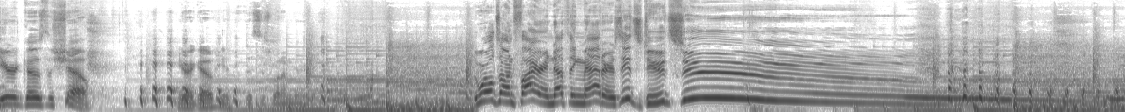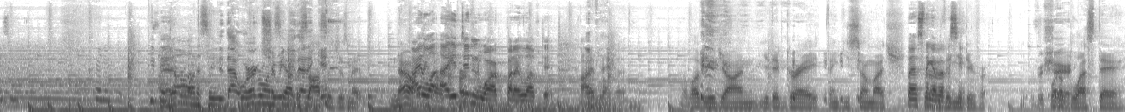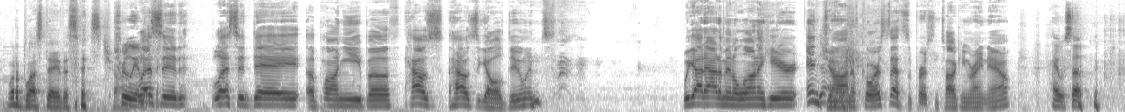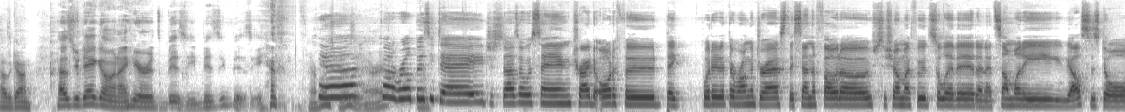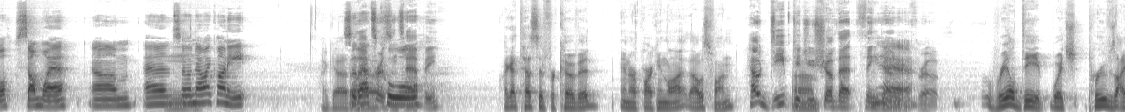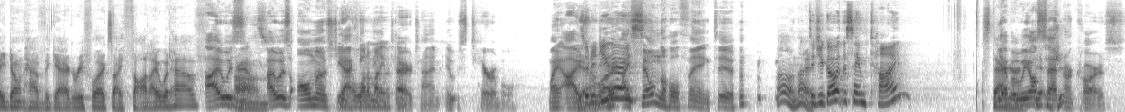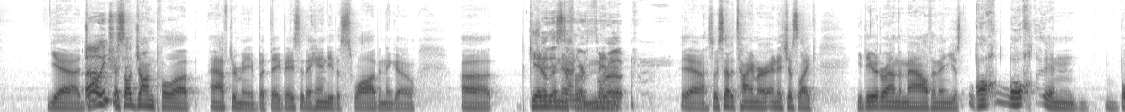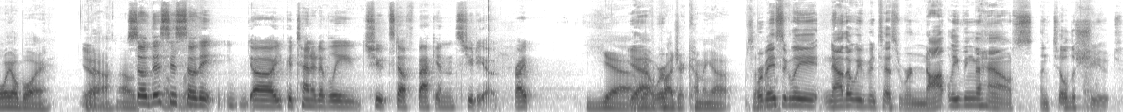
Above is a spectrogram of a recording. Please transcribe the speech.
here goes the show. Here I go. Here- this is what I'm gonna do. The world's on fire and nothing matters. It's Dude Soup. I never want to see. Did that work? Should we see how do the that again? sausage is made. No, I think lo- that was it didn't perfect. work, but I loved it. I Okay. love it. I love you, John. You did great. Thank you so much. Best thing I've ever everything seen. You do for, For What a blessed day. What a blessed day this is, John. Truly amazing. Blessed, blessed day upon ye both. How's how's y'all doing? we got Adam and Alana here, and John, of course. That's the person talking right now. Hey, what's up? How's it going? How's your day going? I hear it's busy, busy, busy. Everyone's yeah, busy, all right? got a real busy day. Just as I was saying, tried to order food. They put it at the wrong address. They send the photos to show my food's delivered, and it's somebody else's door somewhere. Um, and so now I can't eat. I got. So uh, that's that person's cool. happy. I got tested for COVID in our parking lot. That was fun. How deep did Um, you shove that thing down your throat? Real deep, which proves I don't have the gag reflex I thought I would have. I was Um, I was almost have a lot of money the with that. entire time. It was terrible. My eyes. So did you wide. I filmed the whole thing too. oh, nice. Did you go at the same time? yeah, but we all Yeah, sat in our cars. Yeah, John, I saw. John pull up after me, but they basically they hand you the swab and they go, uh, get Shove it in there for your a minute. throat. Yeah, so I set a timer and it's just like you do it around the mouth and then you just oh, oh, and boy oh boy. Yeah. that was- So this is so that uh, you could tentatively shoot stuff back in studio, right? Yeah, we Yeah, have a we're- project coming up. So We're basically now that we've been tested, we're not leaving the house until the shoot.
